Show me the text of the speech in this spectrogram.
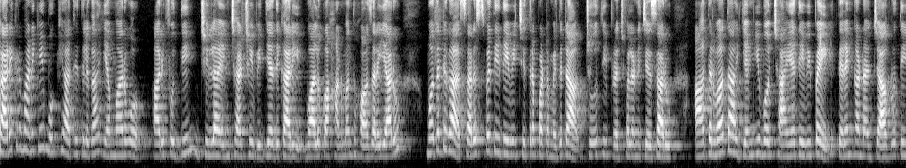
కార్యక్రమానికి ముఖ్య అతిథులుగా ఎంఆర్ఓ ఆరిఫుద్దీన్ జిల్లా ఇన్ఛార్జి విద్యాధికారి వాలుక హనుమంత్ హాజరయ్యారు. మొదటగా సరస్వతీదేవి చిత్రపటం ఎదుట జ్యోతి ప్రజ్వలన చేశారు. ఆ తర్వాత ఎంఈఓ ఛాయాదేవిపై తెలంగాణ జాగృతి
